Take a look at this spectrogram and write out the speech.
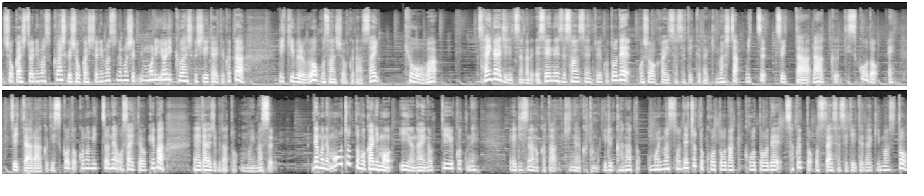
紹介しております。詳しく紹介しておりますので、もしより詳しく知りたいという方は、リッキーブログをご参照ください。今日は災害時につながる SNS 参戦ということでご紹介させていただきました。3つ、 Twitter、Lark、Discord、え Twitter、ラーク、Discord、この3つをね、押さえておけば、えー、大丈夫だと思います。でもね、もうちょっと他にもいいのないのっていうことね、えリスナーの方、気になる方もいるかなと思いますので、ちょっと口頭だけ、口頭でサクッとお伝えさせていただきますと、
